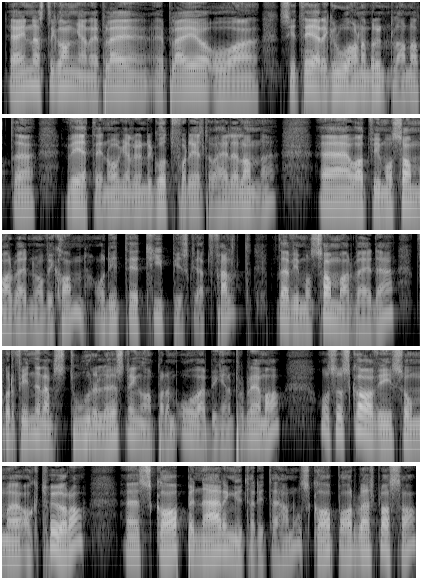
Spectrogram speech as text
Det eneste gangen jeg pleier, å sitere Gro Harlem Brundtland, at vet er noenlunde godt fordelt over hele landet, og at vi må samarbeide når vi kan. Og dette er typisk et felt der vi må samarbeide for å finne de store løsningene på de overbyggende problemene. Og så skal vi som aktører skape næring ut av dette her nå, skape arbeidsplasser.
